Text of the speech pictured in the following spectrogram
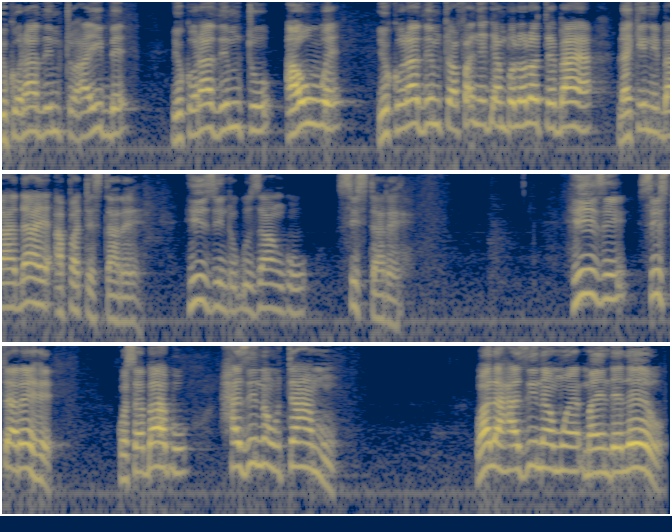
yuko radhi mtu aibe yuko radhi mtu auwe yuko radhi mtu afanye jambo lolote baya lakini baadaye apate starehe. Hizi ndugu zangu si starehe. Hizi si starehe kwa sababu hazina utamu wala hazina maendeleo.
